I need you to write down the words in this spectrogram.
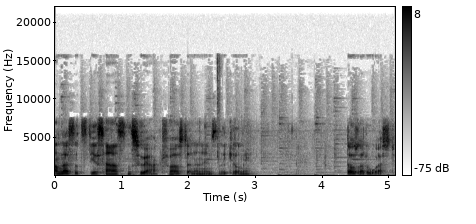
Unless it's the assassins who act first and then instantly kill me. Those are the worst.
